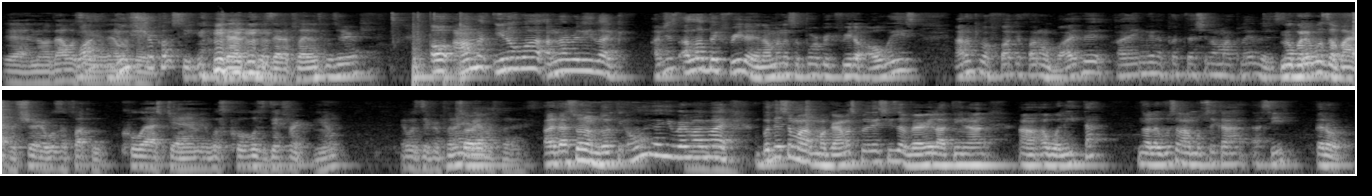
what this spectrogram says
Yeah, no, that was why it. That was it. your pussy? Is that, is that a playlist material? oh, I'm. You know what? I'm not really like. I just I love Big Freedia, and I'm gonna support Big Freedia always. I don't give a fuck if I don't vibe it. I am gonna put that shit on my playlist. No, but it was a vibe for sure. It was a fucking cool ass jam. It was cool. It was different, you know? It was different. Put it Sorry. grandma's playlist. Uh, that's what I'm looking. Oh my god, you read my Mhm. mind. Put this on my, my grandma's playlist. She's a very Latina uh, abuelita. No le gusta la música así, pero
